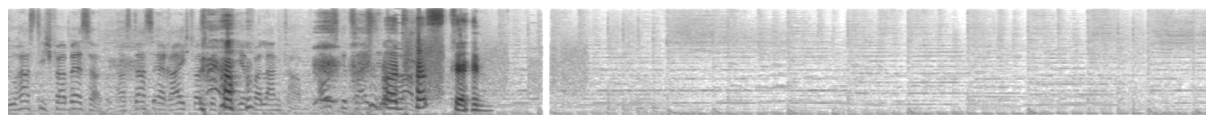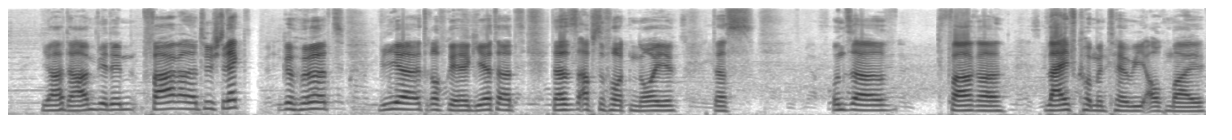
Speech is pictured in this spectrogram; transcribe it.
Du hast dich verbessert und hast das erreicht, was wir von dir verlangt haben. Ausgezeichnet. Was war das denn? Ja, da haben wir den Fahrer natürlich direkt gehört, wie er darauf reagiert hat. Das ist ab sofort neu, dass unser Fahrer Live-Commentary auch mal,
